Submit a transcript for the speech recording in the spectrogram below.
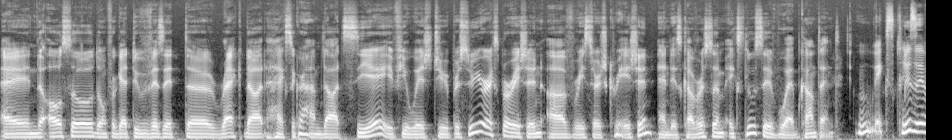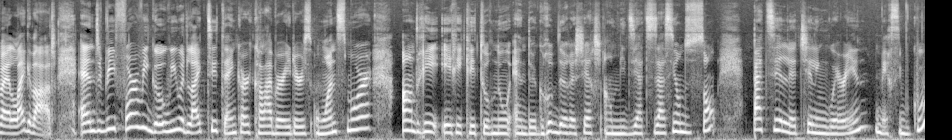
And also, don't forget to visit uh, rec.hexagram.ca if you wish to pursue your exploration of research creation and discover some exclusive web content. Ooh, exclusive. I like that. And before we go, we would like to thank our collaborators once more André Éric Letourneau and the Groupe de recherche en médiatisation du son, Patil Chillingwarian. Merci beaucoup.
